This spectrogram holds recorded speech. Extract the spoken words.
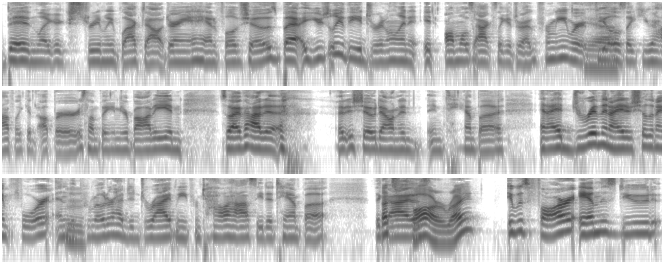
been like extremely blacked out during a handful of shows. But usually the adrenaline, it, it almost acts like a drug for me, where it Yeah. feels like you have like an upper or something in your body. And so I've had a. Had a show down in, in Tampa and I had driven, I had a show the night before, and the mm. promoter had to drive me from Tallahassee to Tampa. The. That's guy was- far, right? it was far and this dude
